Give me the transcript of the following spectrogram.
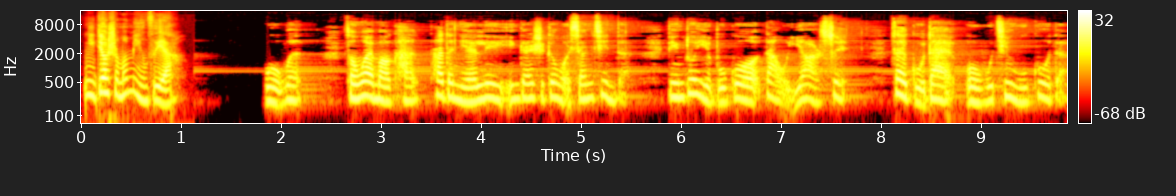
你叫什么名字呀？我问。从外貌看，他的年龄应该是跟我相近的，顶多也不过大我一二岁。在古代，我无亲无故的，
